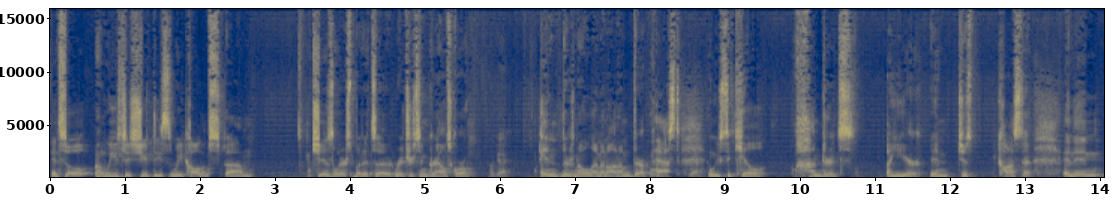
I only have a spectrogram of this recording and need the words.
And so we used to shoot these, we call them um, chiselers, but it's a Richardson ground squirrel. Okay. And there's no limit on them. They're a pest. Yeah. And we used to kill hundreds a year and just constant. And then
